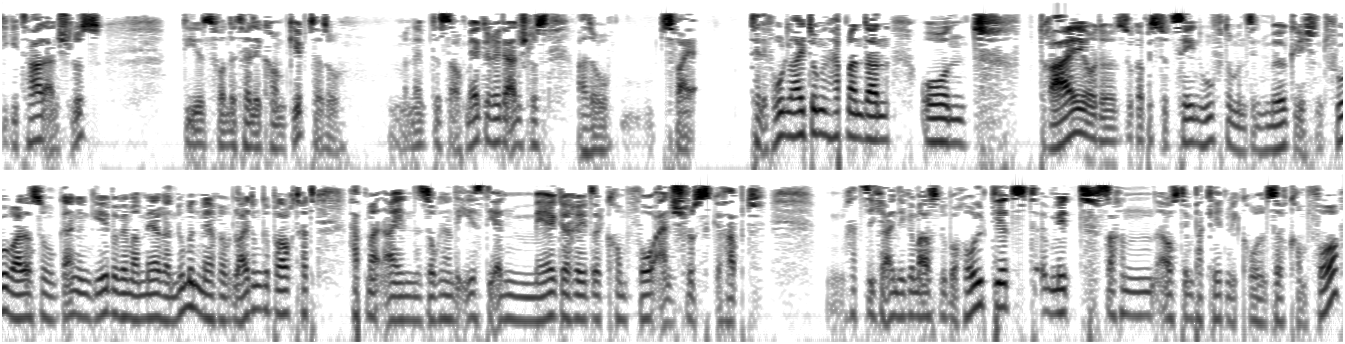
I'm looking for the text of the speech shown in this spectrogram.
Digitalanschluss, die es von der Telekom gibt. Also man nennt es auch Mehrgeräteanschluss. Also zwei Telefonleitungen hat man dann und drei oder sogar bis zu zehn Rufnummern sind möglich. Und vor war das so gang und gäbe, wenn man mehrere Nummern, mehrere Leitungen gebraucht hat, hat man einen sogenannten ESDN Mehrgeräte Komfortanschluss gehabt. Hat sich einigermaßen überholt jetzt mit Sachen aus den Paketen wie Kohlenstoff Komfort.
